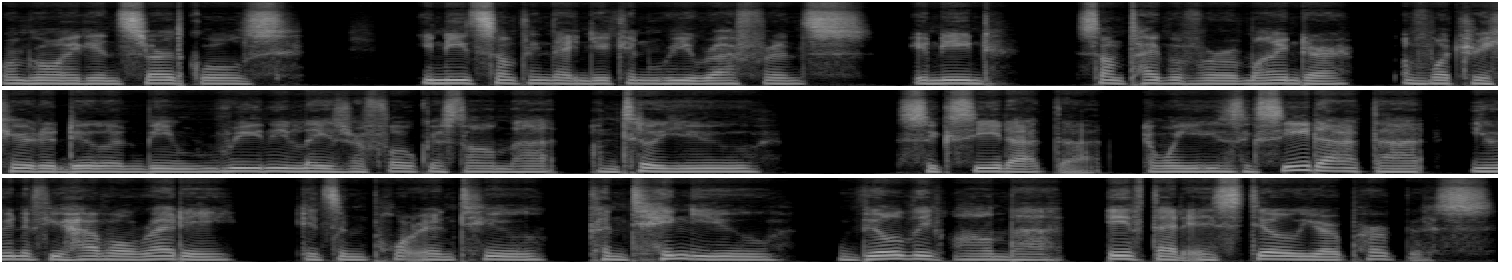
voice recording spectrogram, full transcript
we're going in circles. You need something that you can re reference. You need some type of a reminder of what you're here to do and be really laser focused on that until you succeed at that. And when you succeed at that, even if you have already, it's important to continue building on that if that is still your purpose,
